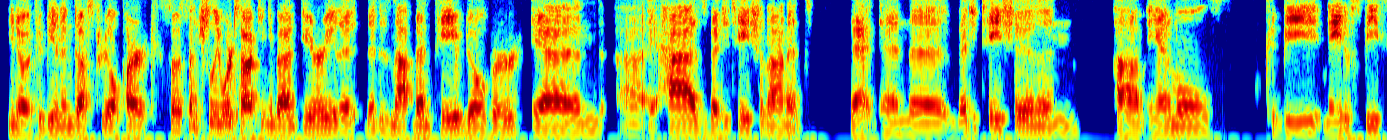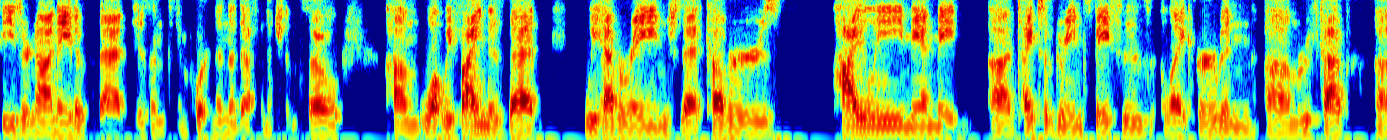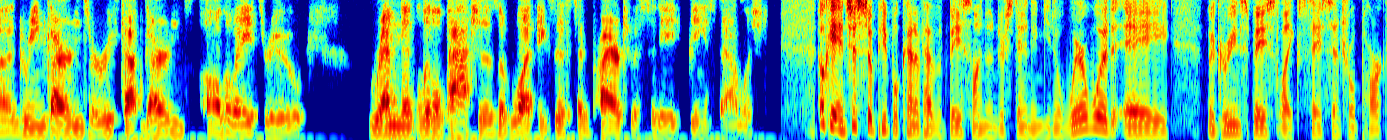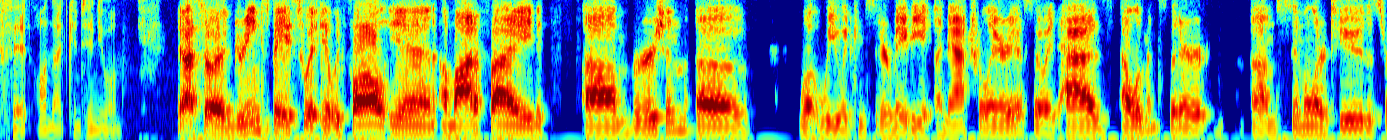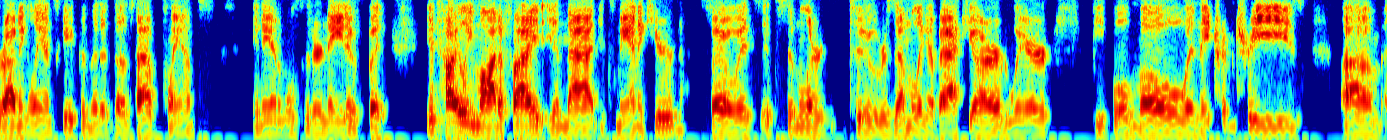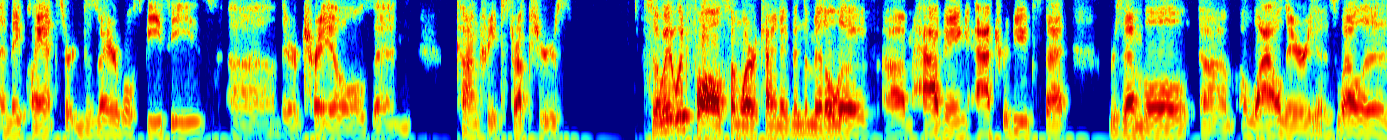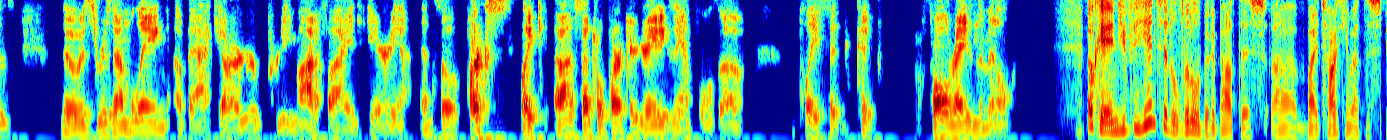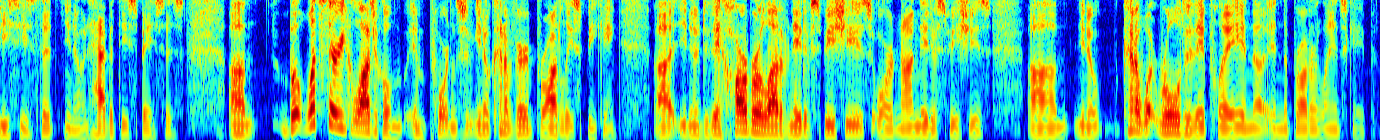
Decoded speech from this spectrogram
you know, it could be an industrial park. So essentially, we're talking about an area that, that has not been paved over and uh, it has vegetation on it. That and the vegetation and um, animals could be native species or non-native. That isn't important in the definition. So um, what we find is that we have a range that covers highly man-made uh, types of green spaces like urban um, rooftop uh, green gardens or rooftop gardens all the way through remnant little patches of what existed prior to a city being established. Okay, and just so people kind of have a baseline understanding, you know, where would a a green space like say Central Park fit on that continuum? Yeah, so a green space it would fall in a modified um, version of what we would consider maybe a natural area. So it has elements that are um, similar to the surrounding landscape and that it does have plants and animals that are native, but it's highly modified in that it's manicured. So it's it's similar to resembling a backyard where people mow and they trim trees um, and they plant certain desirable species. Uh, there are trails and concrete structures. So it would fall somewhere kind of in the middle of um, having attributes that resemble um, a wild area as well as those resembling a backyard or pretty modified area. And so parks like uh, Central Park are great examples of a place that could fall right in the middle. Okay, and you've hinted a little bit about this uh, by talking about the species that you know inhabit these spaces. Um, but what's their ecological importance? You know, kind of very broadly speaking. Uh, you know, do they harbor a lot of native species or non-native species? Um, you know, kind of what role do they play in the in the broader landscape?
